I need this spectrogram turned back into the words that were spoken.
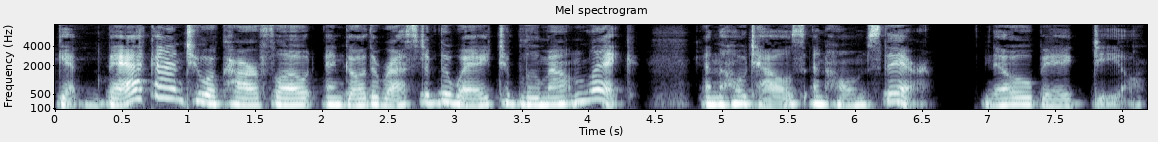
get back onto a car float and go the rest of the way to Blue Mountain Lake and the hotels and homes there. No big deal.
